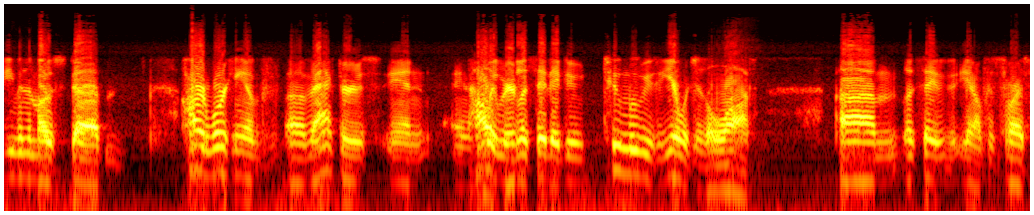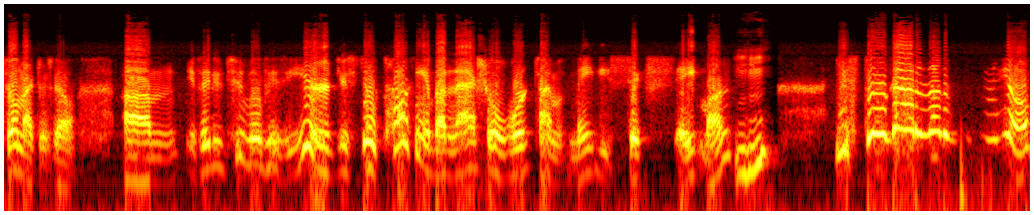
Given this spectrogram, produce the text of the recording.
even the most uh, hardworking of, of actors in in Hollywood, let's say they do two movies a year, which is a lot. Um, let's say you know, as far as film actors go, um, if they do two movies a year, you're still talking about an actual work time of maybe six, eight months. Mm-hmm. You still got another, you know,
